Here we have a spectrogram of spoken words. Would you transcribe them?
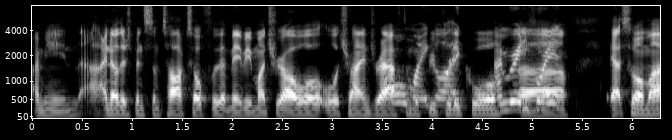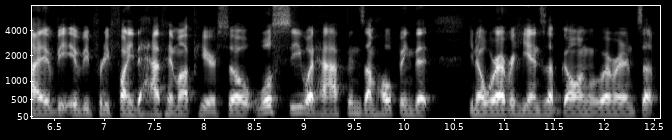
I mean, I know there's been some talks, hopefully, that maybe Montreal will, will try and draft Oh him, which would be God. pretty cool. I'm ready for it. Yeah, so am I. It'd be, it'd be pretty funny to have him up here. So we'll see what happens. I'm hoping that, you know, wherever he ends up going, whoever ends up,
